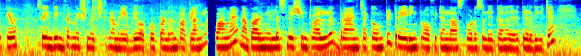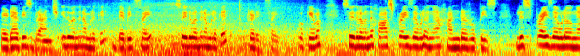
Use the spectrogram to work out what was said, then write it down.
ஓகேவா ஸோ இந்த இன்ஃபர்மேஷன் வச்சுட்டு நம்ம எப்படி ஒர்க் அவுட் பண்ணுறதுன்னு பார்க்கலாங்களா? வாங்க நான் பாருங்கள் illustration twelve branch account trading profit and loss போட சொல்லியிருக்காங்க. அதை எடுத்து எழுதிக்கிட்டேன். ஹெட் ஆஃபீஸ் பிரான்ச் இது வந்து நம்மளுக்கு டெபிட் சைட் ஸோ இது வந்து நம்மளுக்கு கிரெடிட் சைட் ஓகேவா ஸோ இதில் வந்து ஹாஸ்ட் ப்ரைஸ் எவ்வளோங்க ஹண்ட்ரட் ருபீஸ் லிஸ்ட் ப்ரைஸ் எவ்வளோங்க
